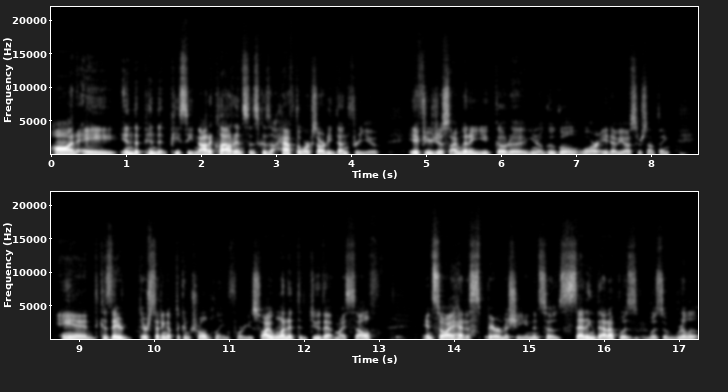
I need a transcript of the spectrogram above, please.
on a independent PC, not a cloud instance, because half the work's already done for you. If you're just, I'm going to go to you know Google or AWS or something, and because they're they're setting up the control plane for you. So I wanted to do that myself, and so I had a spare machine, and so setting that up was was a real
